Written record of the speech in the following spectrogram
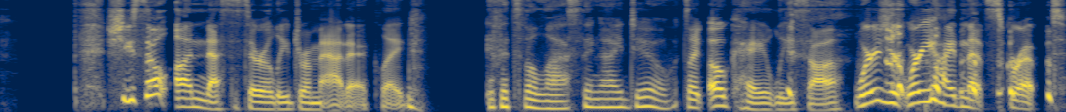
She's so unnecessarily dramatic. Like, if it's the last thing I do, it's like, okay, Lisa, where's your where are you hiding that script?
